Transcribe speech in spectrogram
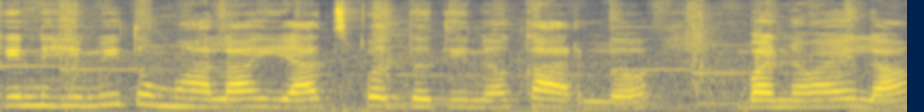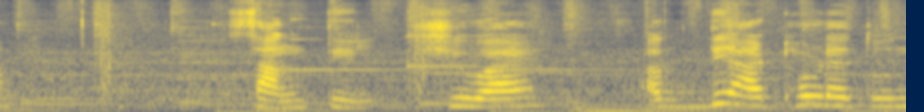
की नेहमी तुम्हाला याच पद्धतीनं कारलं बनवायला सांगतील. शिवाय अगदी आठवड्यातून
